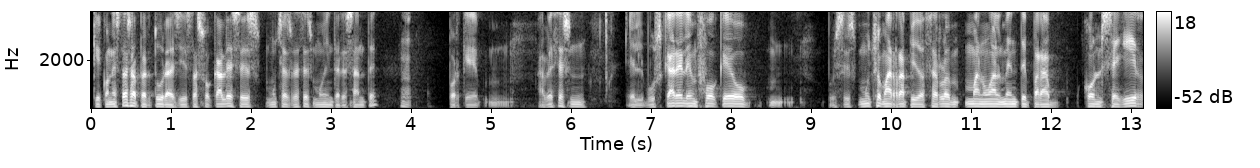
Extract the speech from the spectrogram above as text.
que con estas aperturas y estas focales es muchas veces muy interesante, mm. Porque mm, a veces el buscar el enfoque o pues es mucho más rápido hacerlo manualmente para conseguir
